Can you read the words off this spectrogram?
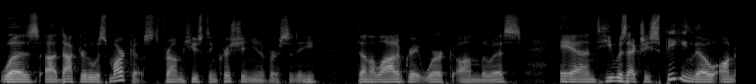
was uh, Dr. Louis Markos from Houston Christian University, done a lot of great work on Lewis, and he was actually speaking though on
